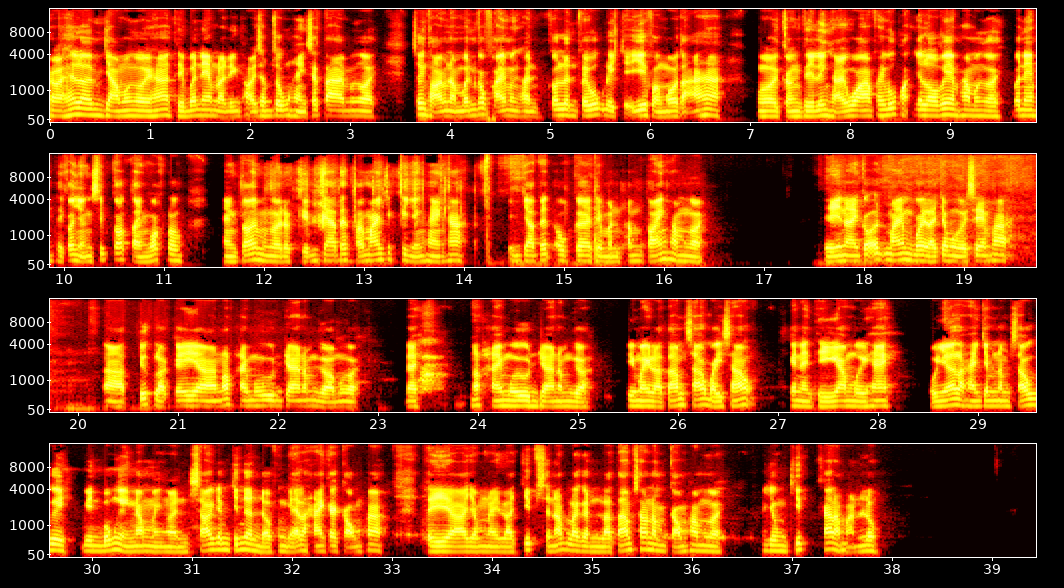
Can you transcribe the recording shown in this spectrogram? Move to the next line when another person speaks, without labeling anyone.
Rồi hello em chào mọi người ha. Thì bên em là điện thoại Samsung hàng SATA mọi người. Số điện thoại nằm bên góc phải màn hình có link Facebook địa chỉ dưới phần mô tả ha. Mọi người cần thì liên hệ qua Facebook hoặc Zalo với em ha mọi người. Bên em thì có nhận ship code toàn quốc luôn. Hàng tới mọi người được kiểm tra test thoải mái trước khi nhận hàng ha. Kiểm tra test ok thì mình thanh toán ha mọi người. Thì này có ít máy em quay lại cho mọi người xem ha. À, trước là cây uh, à, Note 20 Ultra 5G mọi người. Đây Note 20 Ultra 5G email là 8676 cái này thì RAM 12 bộ nhớ là 256 GB pin 4005 màn hình 6.9 inch độ phân giải là 2K cộng ha. Thì à, dòng này là chip Snapdragon là 865 cộng ha mọi người. Nói chung chip khá là mạnh luôn.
